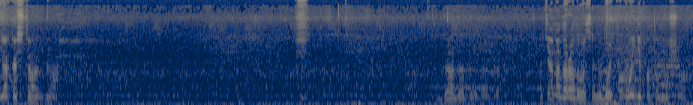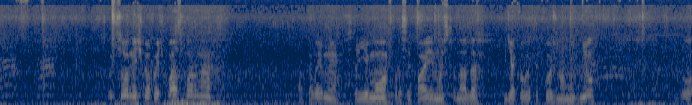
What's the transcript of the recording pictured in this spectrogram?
Якось так, да. Да, да, да, да, да. Хотя надо радоваться любой погоде, потому что хоч сонечко, хоч пасмурно, а Коли ми встаємо, просипаємось, то треба дякувати кожному дню. Бо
